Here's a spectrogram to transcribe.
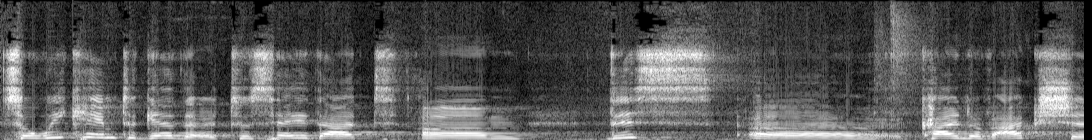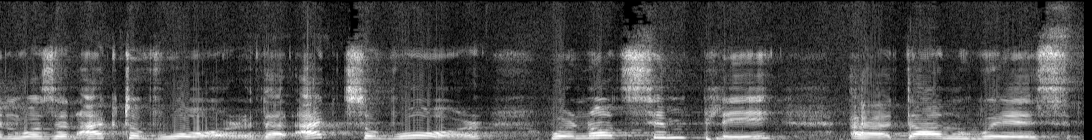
so we came together to say that um, this uh, kind of action was an act of war. That acts of war were not simply uh, done with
